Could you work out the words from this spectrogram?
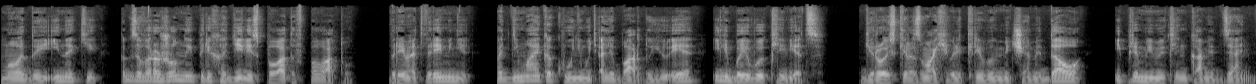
Молодые иноки, как завороженные, переходили из палаты в палату, время от времени поднимая какую-нибудь алебарду Юэ или боевой клевец, геройски размахивали кривыми мечами Дао и прямыми клинками Дзянь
